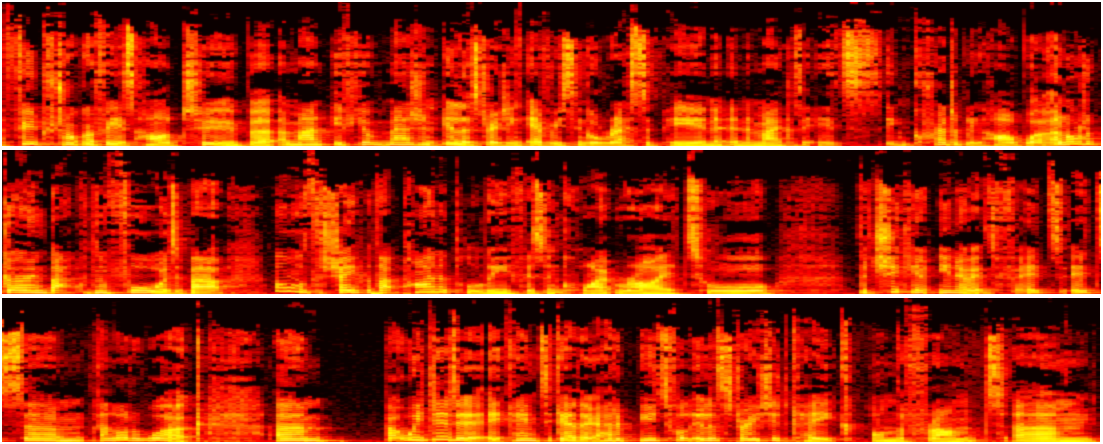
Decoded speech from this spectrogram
food photography is hard too, but if you imagine illustrating every single recipe in, in, a magazine, it's incredibly hard work. A lot of going backwards and forwards about, oh, the shape of that pineapple leaf isn't quite right, or the chicken, you know, it's, it's, it's um, a lot of work. Um, but we did it. It came together. It had a beautiful illustrated cake on the front um,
